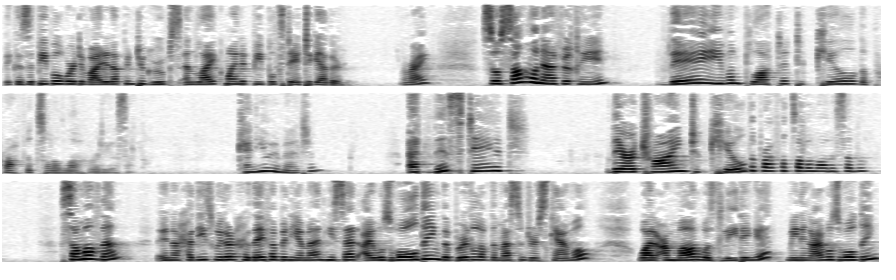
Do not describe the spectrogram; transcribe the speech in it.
because the people were divided up into groups and like-minded people stayed together. Alright? So some munafiqeen, they even plotted to kill the Prophet ﷺ. Can you imagine? At this stage, they are trying to kill the Prophet ﷺ. Some of them, in a hadith we read, Hudayfa bin Yaman, he said, I was holding the bridle of the messenger's camel while Ammar was leading it, meaning I was holding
